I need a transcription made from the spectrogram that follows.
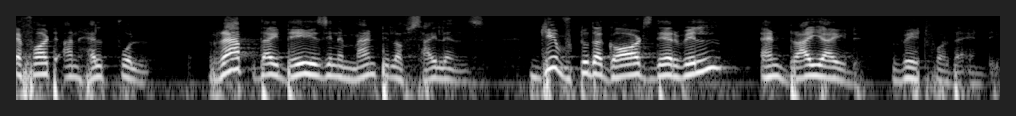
effort unhelpful wrap thy days in a mantle of silence Give to the gods their will and dry eyed wait for the ending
